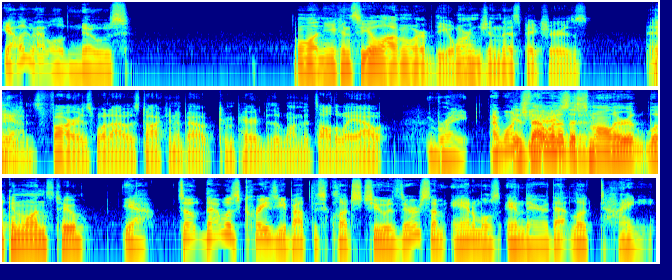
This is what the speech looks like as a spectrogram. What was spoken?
Yeah, look at that little nose. Well, and you can see a lot more of the orange in this picture as, Yeah. as far as what I was talking about compared to the one that's all the way out. Right. I want Is that one of the to- smaller looking ones too? Yeah. So that was crazy about this clutch too. Is there are some animals in there that look tiny,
